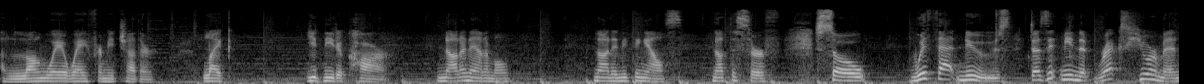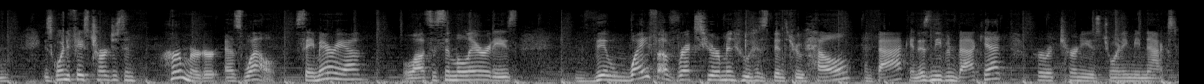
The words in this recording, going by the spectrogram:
a long way away from each other. Like you'd need a car, not an animal, not anything else, not the surf. So, with that news, does it mean that Rex Heuermann is going to face charges in her murder as well? Same area, lots of similarities. The wife of Rex Heuermann, who has been through hell and back and isn't even back yet, her attorney is joining me next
